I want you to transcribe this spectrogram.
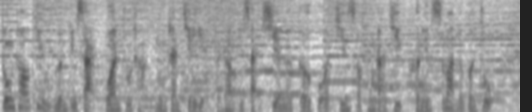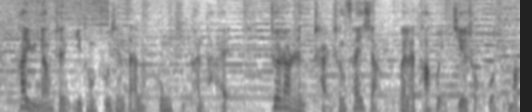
中超第五轮比赛，国安主场迎战建业。本场比赛吸引了德国金色轰炸机克林斯曼的关注，他与杨晨一同出现在了工体看台，这让人产生猜想：未来他会接手国足吗？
